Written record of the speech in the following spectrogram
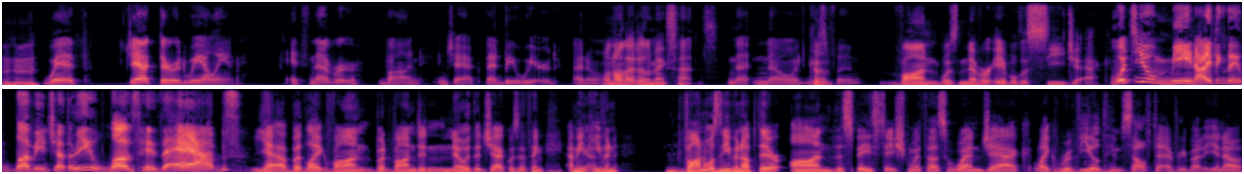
Mm-hmm. with Jack third wheeling. It's never Vaughn and Jack. That'd be weird. I don't. Well, no, that doesn't make sense. That, no, it doesn't. Vaughn was never able to see Jack. What do you mean? I think they love each other. He loves his abs. Yeah, but like Vaughn, but Vaughn didn't know that Jack was a thing. I mean, Yeah. even Vaughn wasn't even up there on the space station with us when Jack like revealed himself to everybody. You know,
